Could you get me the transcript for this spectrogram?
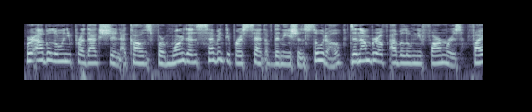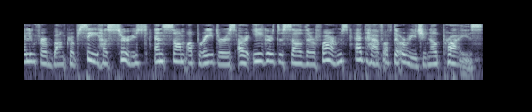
where abalone production accounts for more than 70% of the nation's total, the number of abalone farmers filing for bankruptcy has surged and some operators are eager to sell their farms at half of the original price.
